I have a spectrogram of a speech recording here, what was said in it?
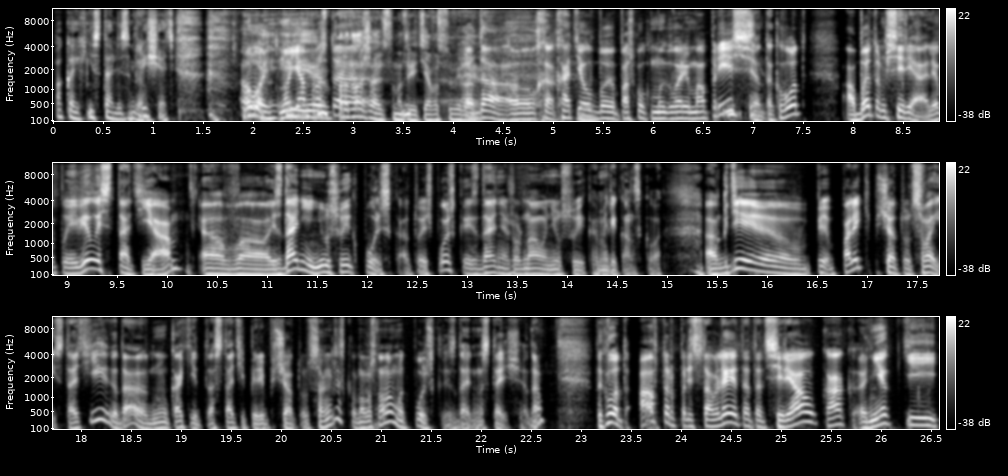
пока их не стали запрещать. Ой, Вот, но и я просто- продолжают смотреть, я вас уверяю. Да, э, х- хотел бы, поскольку мы говорим о прессе, так вот, об этом сериале появилась статья э, в издании Newsweek Польска, то есть польское издание журнала Newsweek американского, э, где э, поляки печатают свои статьи, да, ну, какие-то статьи перепечатывают с английского, но в основном это польское издание настоящее, да. Так вот, автор представляет этот сериал как некий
